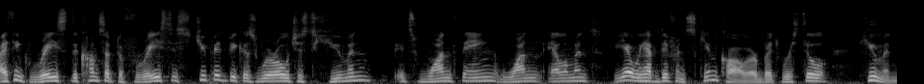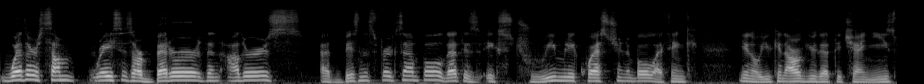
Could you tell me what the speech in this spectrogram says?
I think race, the concept of race is stupid because we're all just human. It's one thing, one element. Yeah, we have different skin color, but we're still human. Whether some races are better than others, at business, for example, that is extremely questionable. I think, you know, you can argue that the Chinese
